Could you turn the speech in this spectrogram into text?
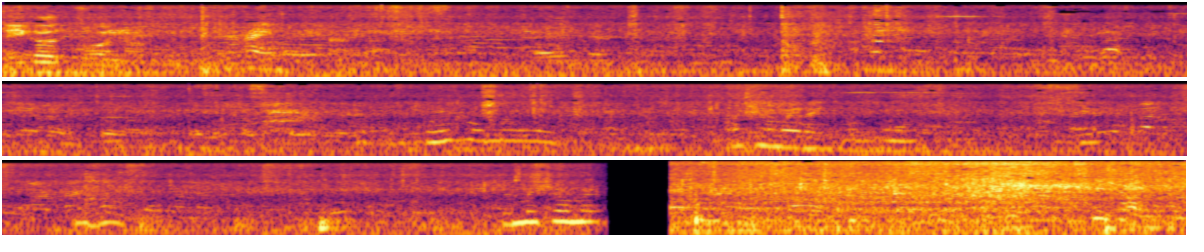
Take out po, no? Okay. Asa may right mo? May siya may... Ayaw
